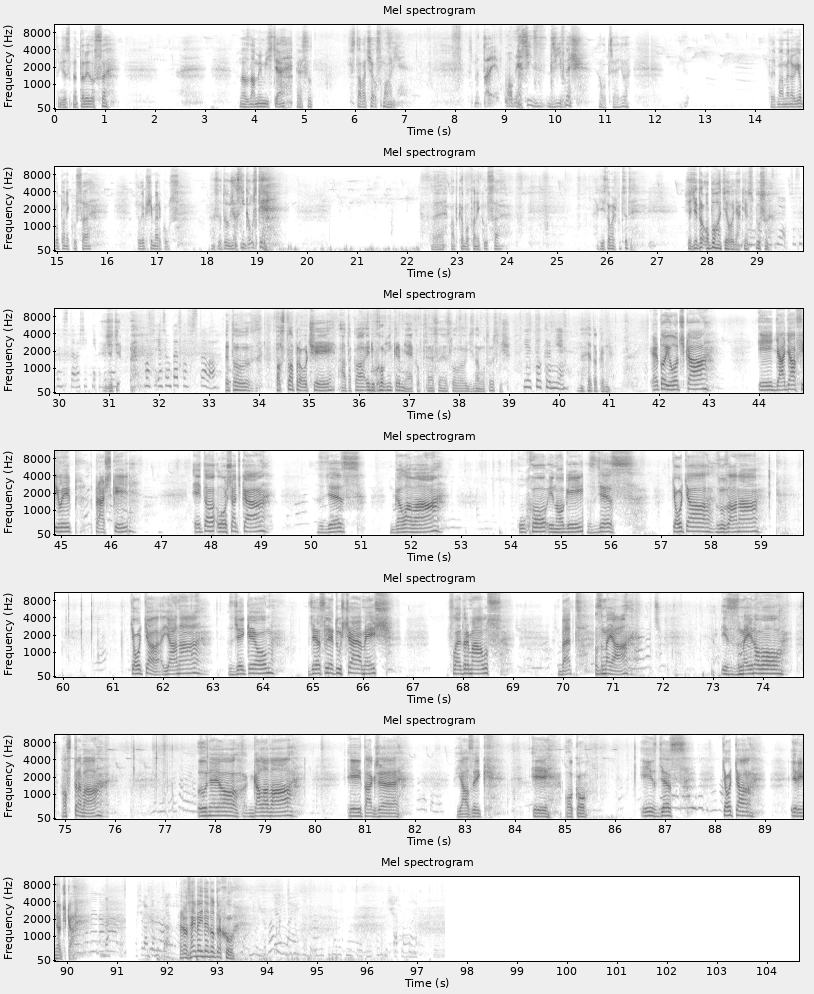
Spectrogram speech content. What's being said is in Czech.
Takže jsme tady zase na známém místě, kde jsou stavače osmáhlí. Jsme tady o měsíc dřív než, nebo tři, ale Teď máme novýho botanikuse, Filip Šimerkus. To jsou to úžasné kousky. To je matka botanikuse. Jaký z toho máš pocity? Že tě to obohatilo nějakým způsobem. Přesně, přesně ten stavašek mě úplně... Že tě, Já jsem úplně povstala. je to pastva pro oči a taková i duchovní krmě, jako v přeneseném slova významu. Co myslíš? Je to krmě. Je to krmě. Je to Juločka i ďáďa Filip Pražský. Je to lošačka zdes galava, ucho i nogy. Zdes ťoťa Zuzana, ťoťa Jana s Jakeom. Zdes letuščaja myš, Fledermaus, Bet, zmeja, i Zmejnovo Ostrava, u něho galava, i takže jazyk, i oko, i zdes ťoťa Irinočka. Rozhejbejte to trochu.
